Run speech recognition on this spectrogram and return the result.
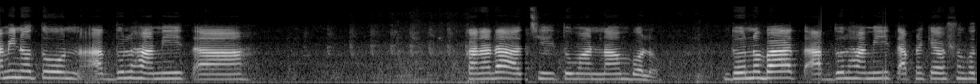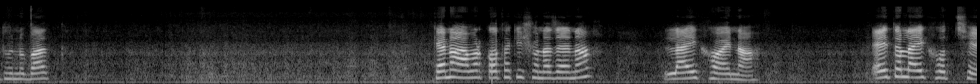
আমি নতুন, আব্দুল হামিদ কানাডা আছি, তোমার নাম বলো। ধন্যবাদ, আব্দুল হামিদ, আপনাকে অসংখ্য ধন্যবাদ। কেন, আমার কথা কি শোনা যায় না? লাইক হয় না। এই তো লাইক হচ্ছে।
